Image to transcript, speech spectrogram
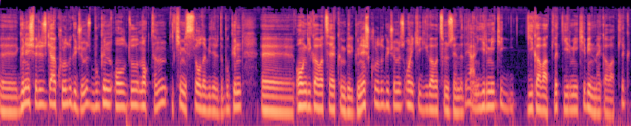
e, güneş ve rüzgar kurulu gücümüz bugün olduğu noktanın iki misli olabilirdi. Bugün e, 10 gigawata yakın bir güneş kurulu gücümüz 12 gigawattın üzerinde de yani 22 gigawattlık 22 bin megawattlık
